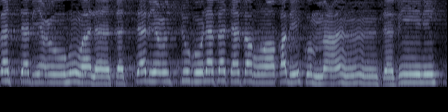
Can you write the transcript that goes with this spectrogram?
فَاتَّبِعُوهُ وَلَا تَتَّبِعُوا السُّبُلَ فَتَفَرَّقَ بِكُمْ عَن سَبِيلِهِ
